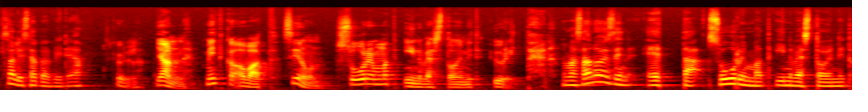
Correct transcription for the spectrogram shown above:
Se oli söpö video. Kyllä. Janne, mitkä ovat sinun suurimmat investoinnit yrittäjänä? No mä sanoisin, että suurimmat investoinnit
